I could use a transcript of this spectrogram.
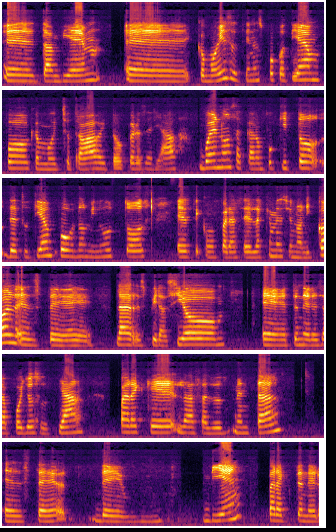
Eh, también, eh, como dices, tienes poco tiempo, que mucho trabajo y todo, pero sería bueno sacar un poquito de tu tiempo, unos minutos, este, como para hacer la que mencionó Nicole, este, la respiración, eh, tener ese apoyo social para que la salud mental esté de bien para tener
